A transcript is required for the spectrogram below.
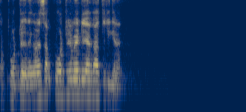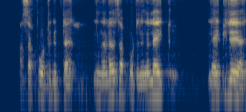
സപ്പോർട്ട് നിങ്ങളുടെ സപ്പോർട്ടിന് വേണ്ടി ഞാൻ കാത്തിരിക്കണം. ആ സപ്പോർട്ട് കിട്ടാൻ. നിങ്ങളുടെ സപ്പോർട്ട് നിങ്ങൾ ലൈക്ക് ലൈക്ക് ചെയ്യാൻ.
